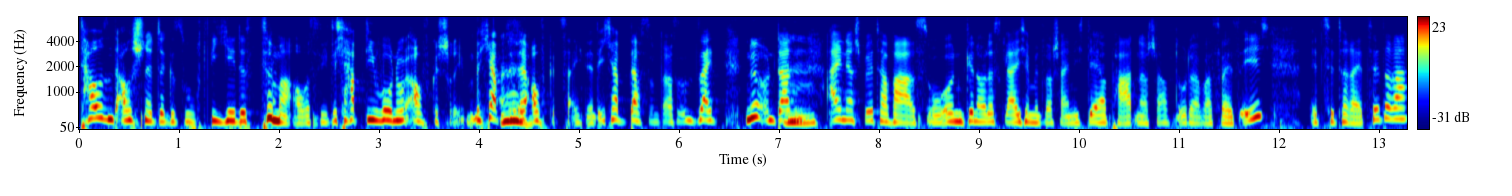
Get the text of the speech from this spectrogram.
tausend Ausschnitte gesucht, wie jedes Zimmer aussieht. Ich habe die Wohnung aufgeschrieben, ich habe äh, aufgezeichnet, ich habe das und das und seit ne und dann mhm. ein Jahr später war es so und genau das gleiche mit wahrscheinlich der Partnerschaft oder was weiß ich etc. etc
